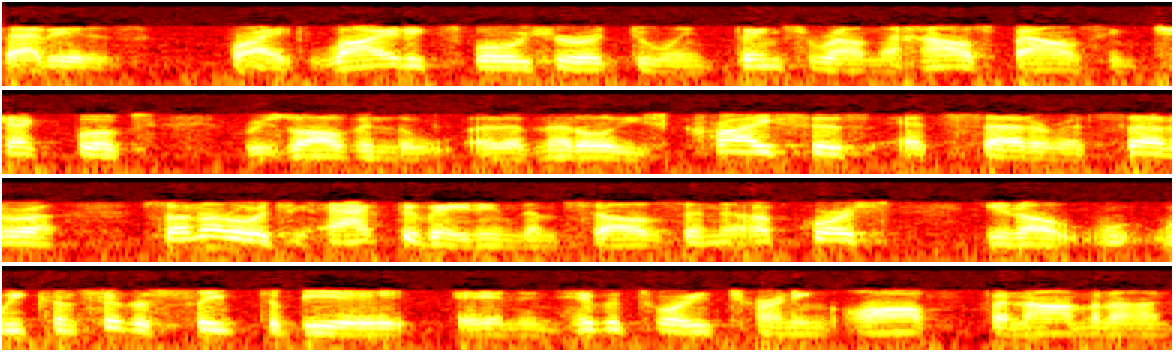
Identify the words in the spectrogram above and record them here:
That is, bright light exposure, doing things around the house, balancing checkbooks, resolving the, uh, the Middle East crisis, et cetera, et cetera. So, in other words, activating themselves, and of course, you know, we consider sleep to be a, an inhibitory turning off phenomenon,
